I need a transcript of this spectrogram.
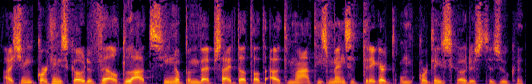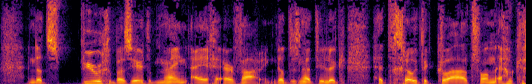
als je een kortingscodeveld laat zien op een website, dat dat automatisch mensen triggert om kortingscodes te zoeken. En dat is puur gebaseerd op mijn eigen ervaring. Dat is natuurlijk het grote kwaad van elke,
